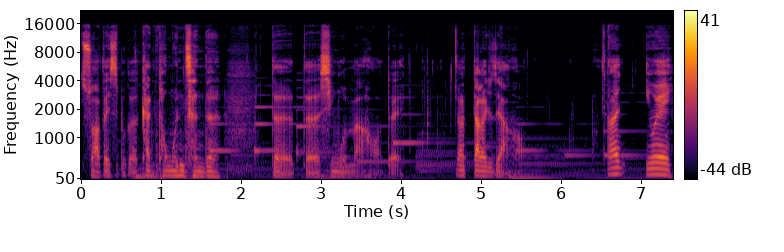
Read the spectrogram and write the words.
刷 Facebook 看同温层的的的新闻嘛，哈，对，那大概就这样哈。啊，因为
